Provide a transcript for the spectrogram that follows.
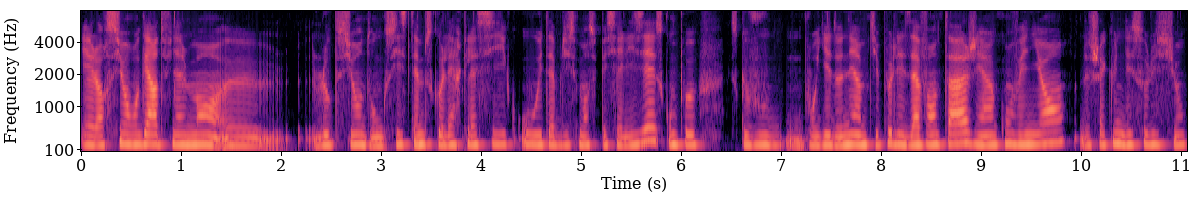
Et alors, si on regarde finalement l'option donc système scolaire classique ou établissement spécialisé, est-ce qu'on peut, est-ce que vous pourriez donner un petit peu les avantages et inconvénients de chacune des solutions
